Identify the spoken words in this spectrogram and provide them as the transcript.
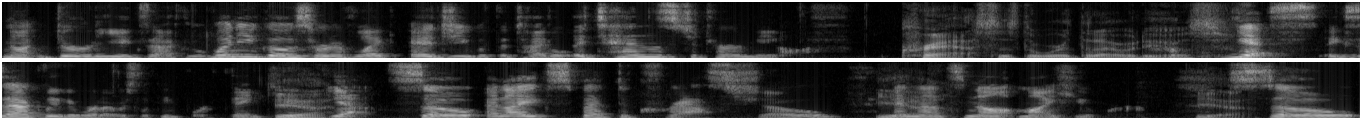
not dirty exactly, but when you go sort of like edgy with the title, it tends to turn me off. crass is the word that I would use. Yes, exactly the word I was looking for. Thank you. Yeah. Yeah. So, and I expect a crass show, Yeah. and that's not my humor. yeah. So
